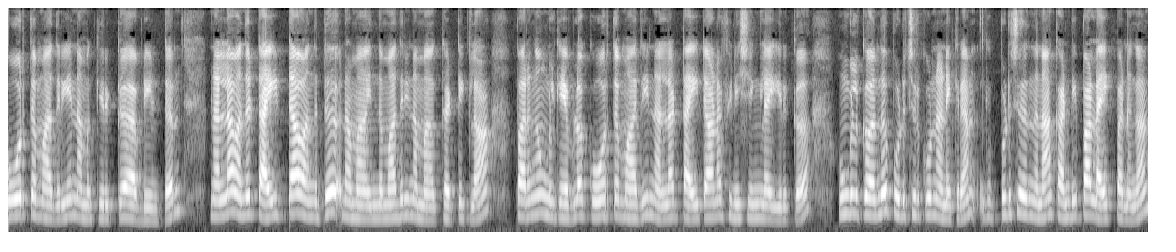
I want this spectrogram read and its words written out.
கோர்த்த மாதிரியே நமக்கு இருக்குது அப்படின்ட்டு. நல்லா வந்து டைட்டாக வந்துட்டு நம்ம இந்த மாதிரி நம்ம கட்டிக்கலாம். பாருங்கள் உங்களுக்கு எவ்வளோ கோர்த்த மாதிரி நல்லா டைட்டான ஃபினிஷிங்கில் இருக்குது உங்களுக்கு வந்து பிடிச்சிருக்குன்னு நினைக்கிறேன். பிடிச்சிருந்துன்னா கண்டிப்பாக லைக் பண்ணுங்கள்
